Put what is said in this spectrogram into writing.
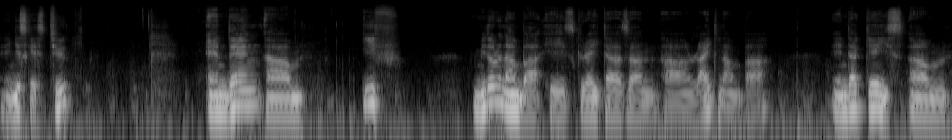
in this case 2. And then um, if middle number is greater than uh, right number, in that case, um,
